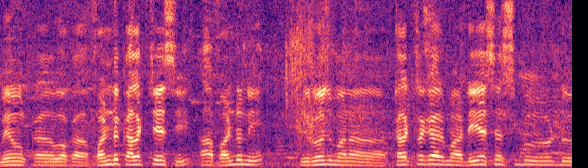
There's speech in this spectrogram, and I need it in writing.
మేము ఒక- ఒక ఫండ్ కలెక్ట్ చేసి ఆ ఫండ్ని ఈరోజు మన కలెక్టర్ గారు మా డిఎస్ఎస్ బోర్డు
